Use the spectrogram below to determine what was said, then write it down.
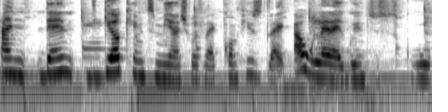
And then the girl came to me and she was like confused, like, how will I like going to school?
